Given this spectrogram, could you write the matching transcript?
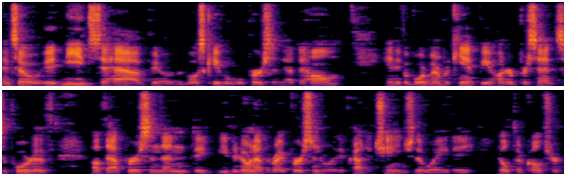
and so it needs to have you know the most capable person at the helm. And if a board member can't be 100% supportive of that person, then they either don't have the right person or they've got to change the way they built their culture.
